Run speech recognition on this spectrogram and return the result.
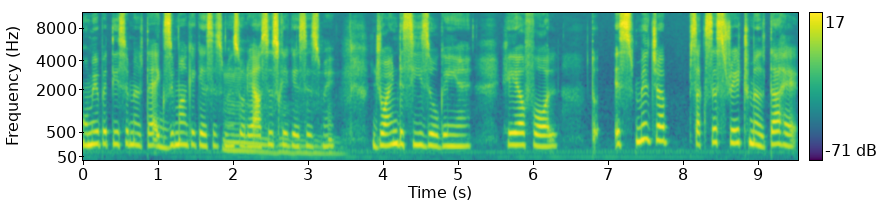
होम्योपैथी से मिलता है। एक्जिमा के केसेस में सोरियासिस के केसेस में जॉइंट डिसीज़ हो गई हैं हेयर फॉल तो इसमें जब सक्सेस रेट मिलता है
